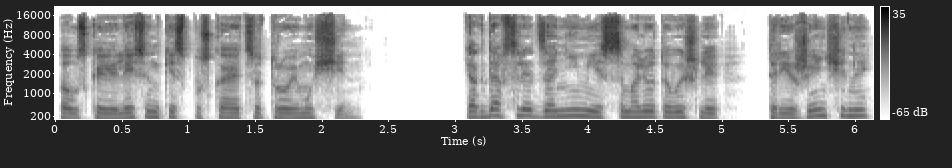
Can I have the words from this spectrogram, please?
по узкой лесенке спускаются трое мужчин. Когда вслед за ними из самолета вышли три женщины,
